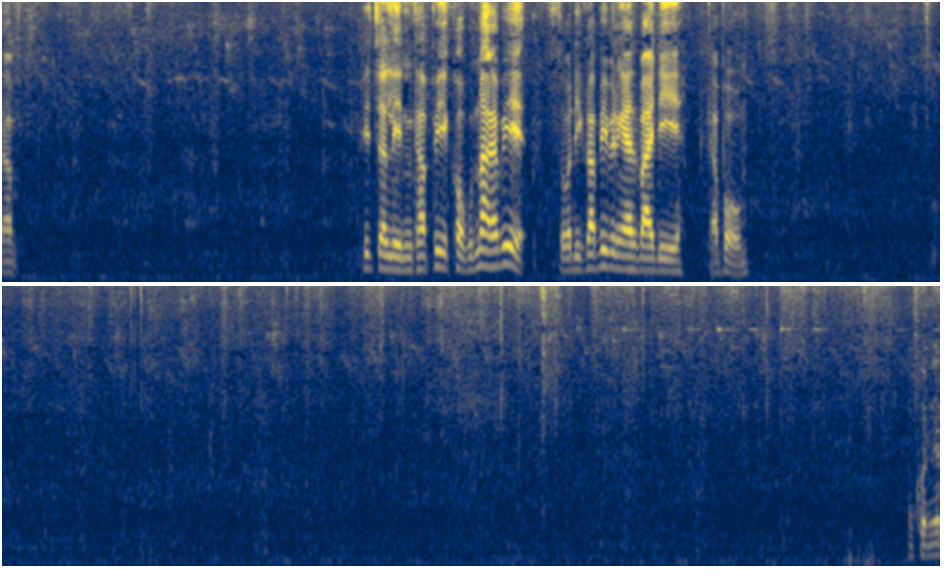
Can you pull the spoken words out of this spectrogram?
ครับ พี่จรินครับพี่ขอบคุณมากครับพี่ สวัสดีครับพี่เป็นไงสบายดีครับผม บางคนก็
